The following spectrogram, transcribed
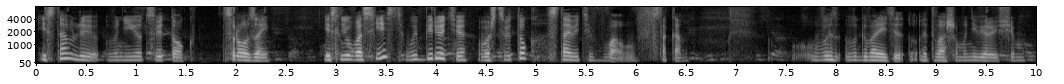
и ставлю в нее цветок с розой. Если у вас есть, вы берете ваш цветок, ставите в, в стакан. Вы, вы говорите это вашему неверующему,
